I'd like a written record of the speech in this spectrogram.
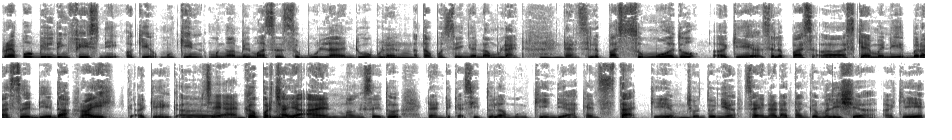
rapport building phase ni okay mungkin mengambil masa sebulan dua bulan mm-hmm. ataupun sehingga enam bulan mm-hmm. dan selepas semua tu okay selepas uh, scammer ni berasa dia dah raih okay uh, kepercayaan kepercayaan mm-hmm. mangsa itu dan dekat situlah mungkin dia akan start okey mm-hmm. contohnya saya nak datang ke Malaysia okey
